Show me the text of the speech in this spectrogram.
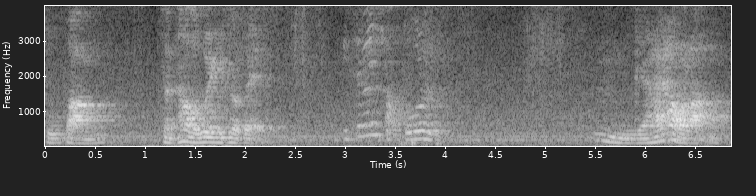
厨房，整套的卫浴设备，比这边小多了。嗯，也还好啦。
